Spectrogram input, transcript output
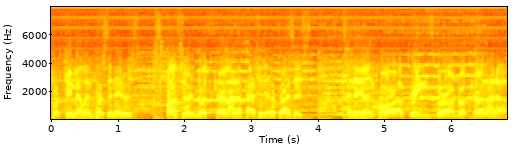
for female impersonators. Sponsor, North Carolina Pageant Enterprises and the Encore of Greensboro, North Carolina.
